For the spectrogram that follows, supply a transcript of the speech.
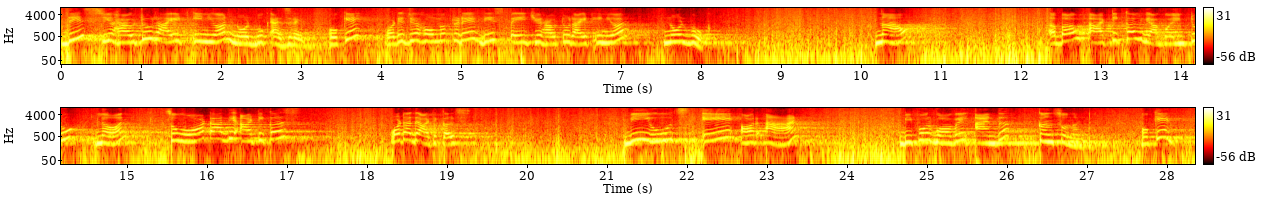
This you have to write in your notebook as well. Okay? What is your homework today? This page you have to write in your notebook. Now, about article we are going to learn. So, what are the articles? What are the articles? We use a or an before vowel and the consonant. Okay.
